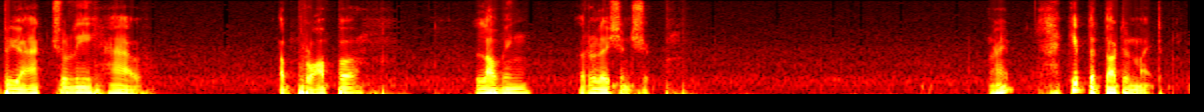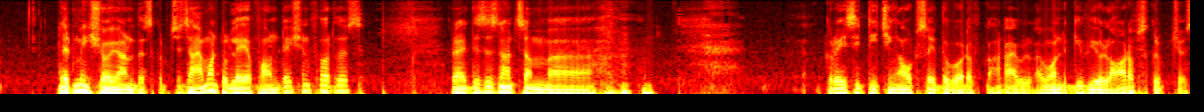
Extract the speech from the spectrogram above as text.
do you actually have a proper loving relationship. Right? Keep that thought in mind. Let me show you another scriptures. I want to lay a foundation for this. Right? This is not some uh, crazy teaching outside the word of god i will i want to give you a lot of scriptures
